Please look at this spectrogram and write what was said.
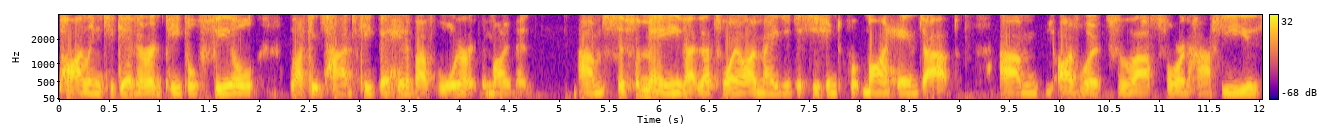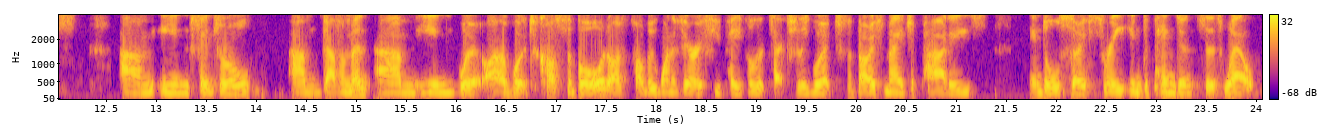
piling together, and people feel like it's hard to keep their head above water at the moment. Um, so for me, that, that's why I made a decision to put my hand up. Um, I've worked for the last four and a half years um, in federal um, government. Um, in work, I've worked across the board. I've probably one of very few people that's actually worked for both major parties and also three independents as well.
